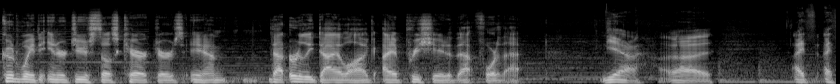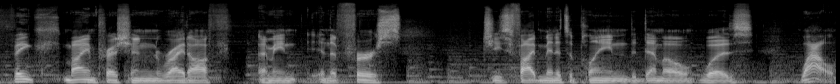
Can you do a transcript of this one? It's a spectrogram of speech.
good way to introduce those characters and that early dialogue i appreciated that for that Yeah, uh, I th- I think my impression right off. I mean, in the first, geez, five minutes of playing the demo was, wow.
